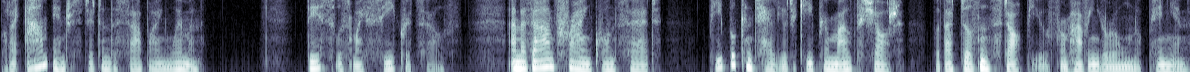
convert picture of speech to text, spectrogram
but I am interested in the Sabine women. This was my secret self. And as Anne Frank once said, people can tell you to keep your mouth shut, but that doesn't stop you from having your own opinion.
